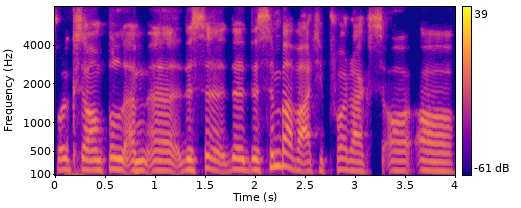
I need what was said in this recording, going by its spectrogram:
for example, um, uh, the, the, the Timbavati products are, are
